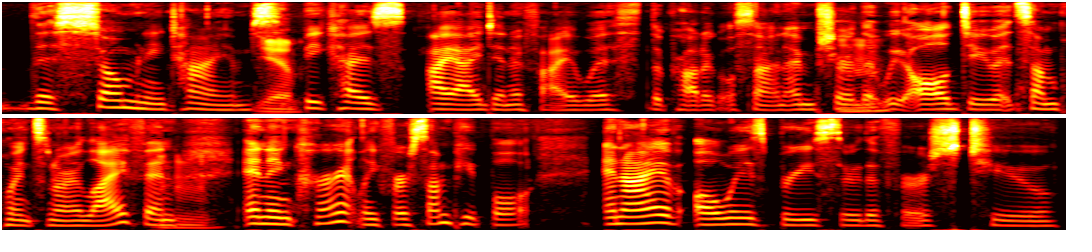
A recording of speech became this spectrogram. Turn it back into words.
this so many times, Yeah. because I identify with the prodigal son. I'm sure Mm-hmm. that we all do at some points in our life, and and then currently for some people. And I have always breezed through the first two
